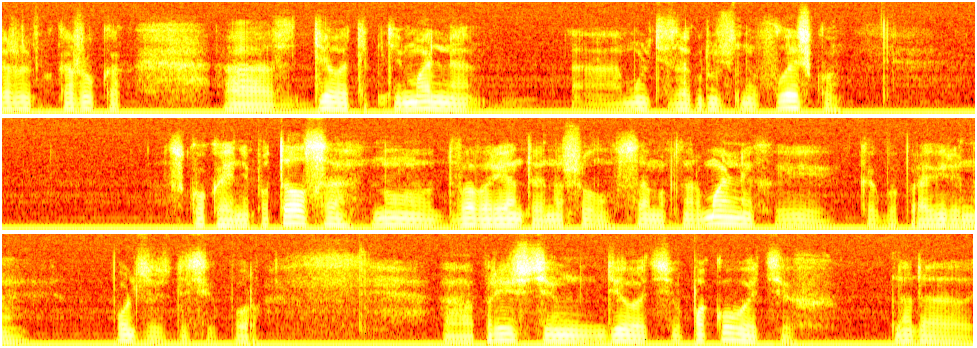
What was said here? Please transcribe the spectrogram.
расскажу и покажу, как э, сделать оптимально э, мультизагрузочную флешку. Сколько я не пытался, но два варианта я нашел самых нормальных и как бы проверенно пользуюсь до сих пор. А, прежде чем делать, упаковывать их, надо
